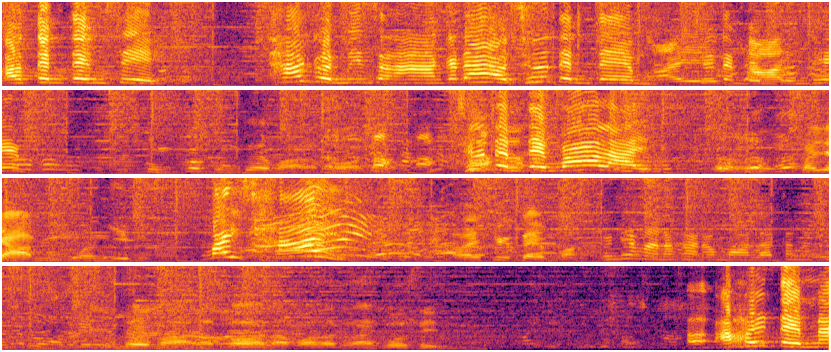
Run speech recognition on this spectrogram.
เอาเต็มๆสิ ถ้าเกิดมีสระอาก็ได้เอาชื่อเต็มๆชื่อเต็มๆกรุงเทพกรุงก็กรุงเทพมหานครชื่อเต็มๆว่าอะไรสยามเมืองยิ้มไม่ใช่อะไรชื่อเต็มวะกรุงเทพมหานครอมรรัตนโกสินทร์กรุงเทพมหานครอมรรัตนโกสินทร์ เอ่อเอาให้เต็มไหม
